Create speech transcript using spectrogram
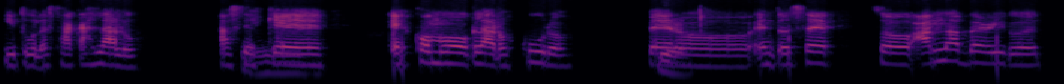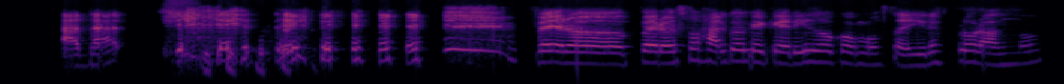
y tú le sacas la luz. Así que es como claro oscuro, pero entonces, so I'm not very good at that. pero, pero eso es algo que he querido como seguir explorando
